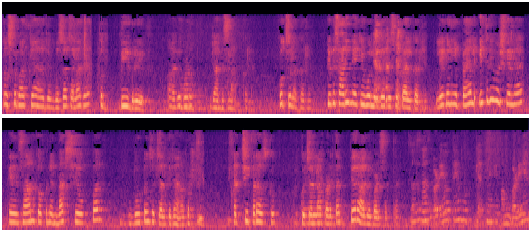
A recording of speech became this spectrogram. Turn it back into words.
تو اس کے بعد کیا ہے؟ جب غصہ چلا جائے، تو بی بریو آگے بڑھو، جا کے سلام کر لو۔ خود سلا کر لو۔ کیونکہ ساری نیکی وہ لے گئے جس نے پہل کر لی۔ لیکن یہ پہل اتنی مشکل ہے کہ انسان کو اپنے نفس کے اوپر بوٹوں سے چل کے جانا پڑتا ہے۔ اچھی طرح اس کو کچلنا پڑتا ہے پھر آگے بڑھ سکتا ہے۔ بڑے ہوتے ہیں وہ کہتے ہیں کہ ہم بڑے ہیں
